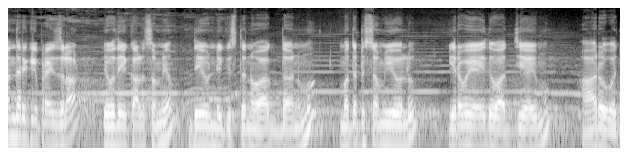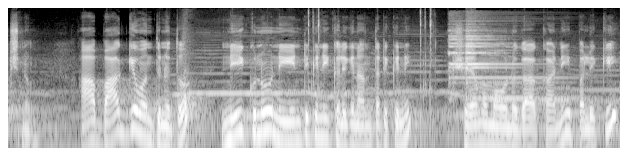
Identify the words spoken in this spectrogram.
అందరికీ ప్రైజ్లా ఉదయకాల సమయం దేవునికి ఇస్తున్న వాగ్దానము మొదటి సమయంలో ఇరవై ఐదో అధ్యాయము ఆరో వచనం. ఆ భాగ్యవంతునితో నీకును నీ ఇంటికిని కలిగిన అంతటికిని క్షేమమౌనుగా కానీ పలికి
